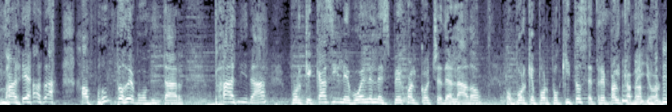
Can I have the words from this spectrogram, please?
mareada, a punto de vomitar. pálida porque casi le vuela el espejo al coche de al lado o porque por poquito se trepa el camellón.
